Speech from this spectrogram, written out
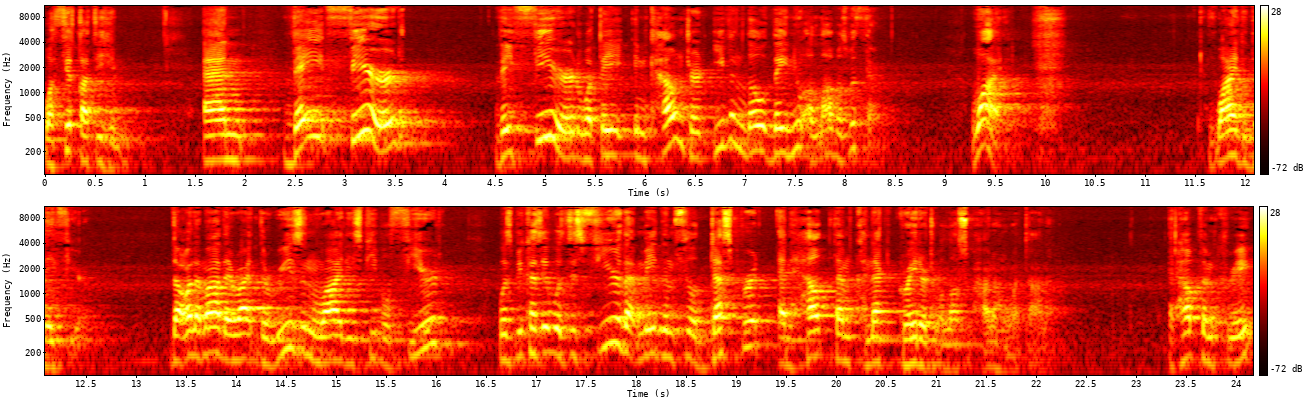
وثقتهم and they feared they feared what they encountered even though they knew Allah was with them. Why? Why did they fear? The ulama they write the reason why these people feared was because it was this fear that made them feel desperate and helped them connect greater to Allah subhanahu wa ta'ala. It helped them create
